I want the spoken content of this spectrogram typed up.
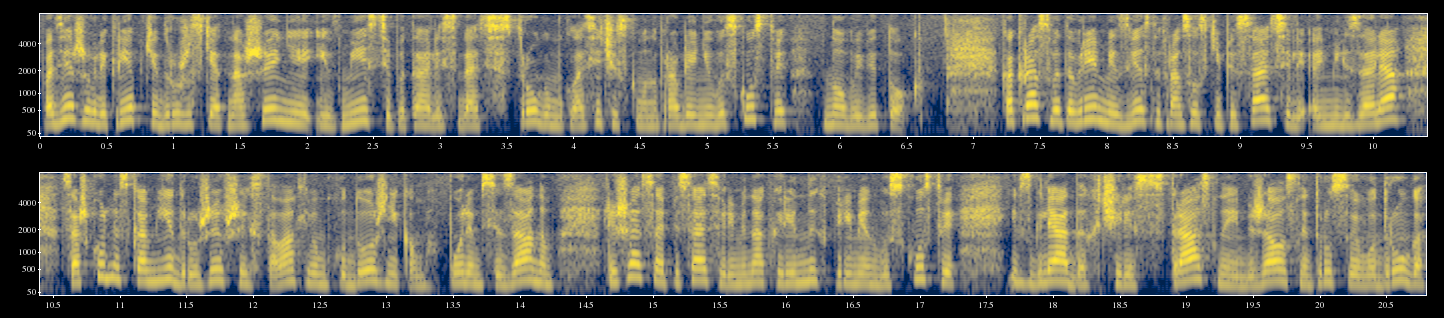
поддерживали крепкие дружеские отношения и вместе пытались дать строгому классическому направлению в искусстве новый виток. Как раз в это время известный французский писатель Эмиль Золя, со школьной скамьи друживший с талантливым художником Полем Сезаном, решается описать времена коренных перемен в искусстве и взглядах через страстный и безжалостный труд своего друга,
